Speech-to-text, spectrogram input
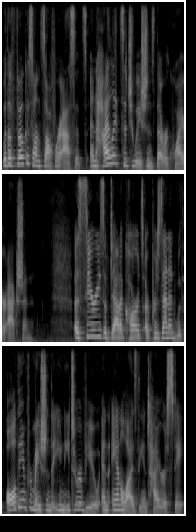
with a focus on software assets and highlights situations that require action. A series of data cards are presented with all the information that you need to review and analyze the entire estate.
